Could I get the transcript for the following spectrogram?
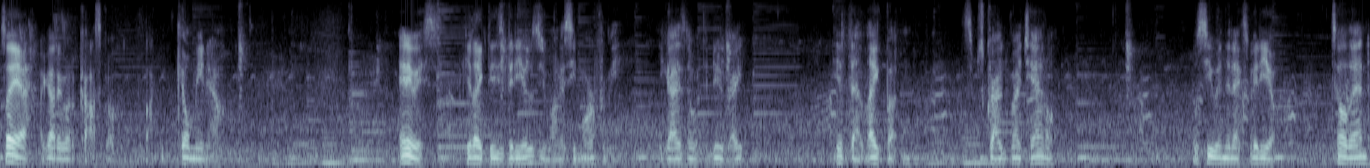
So yeah, I gotta go to Costco. Fucking kill me now. Anyways, if you like these videos, you want to see more from me, you guys know what to do, right? Hit that like button. Subscribe to my channel. We'll see you in the next video. Till then,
